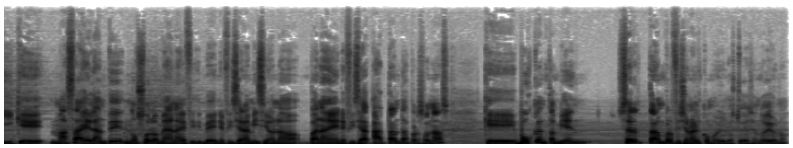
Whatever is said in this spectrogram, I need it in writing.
y que más adelante no solo me van a beneficiar a mí, sino no- van a beneficiar a tantas personas que buscan también ser tan profesionales como lo estoy haciendo yo, ¿no?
